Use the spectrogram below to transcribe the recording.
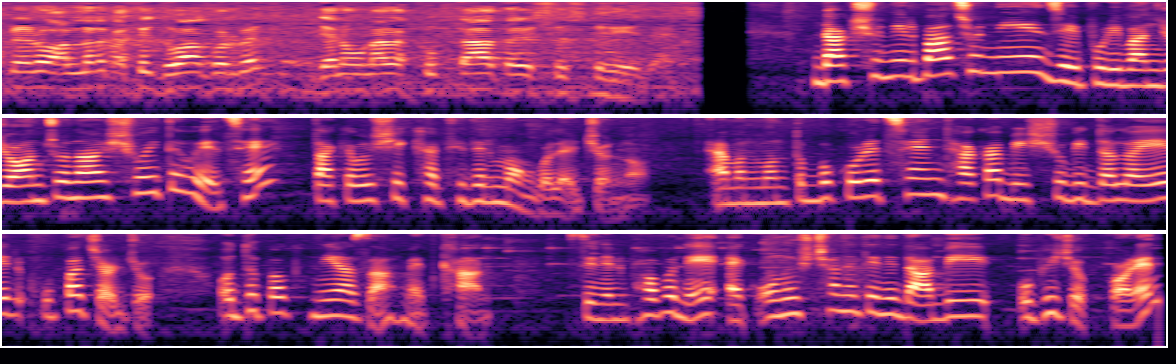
আপনারাও আল্লাহর কাছে দোয়া করবেন যেন ওনারা খুব তাড়াতাড়ি সুস্থ হয়ে যায়। ডাকসু নির্বাচন নিয়ে যে পরিমাণ যন্ত্রণা সইতে হয়েছে, তা কেবল শিক্ষার্থীদের মঙ্গলের জন্য। এমন মন্তব্য করেছেন ঢাকা বিশ্ববিদ্যালয়ের উপাচার্য অধ্যাপক নিয়াজ আহমেদ খান। সিনেট ভবনে এক অনুষ্ঠানে তিনি দাবি, অভিযোগ করেন,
